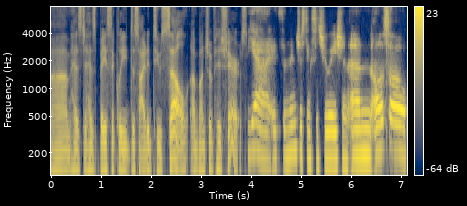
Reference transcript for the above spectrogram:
um, has has basically decided to sell a bunch of his shares. Yeah, it's an interesting situation, and also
